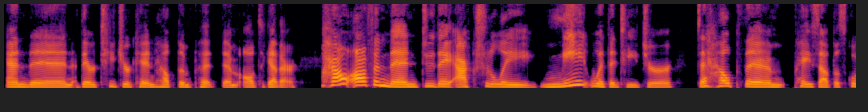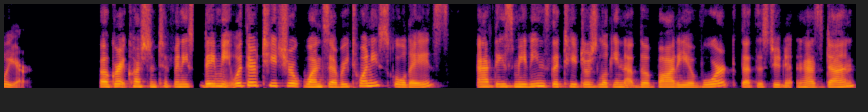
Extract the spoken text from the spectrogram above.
and then their teacher can help them put them all together. How often then do they actually meet with a teacher to help them pace out the school year? Oh, great question, Tiffiny. They meet with their teacher once every 20 school days. At these meetings, the teacher's looking at the body of work that the student has done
